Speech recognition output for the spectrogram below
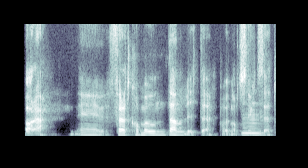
bara eh, för att komma undan lite på något Mm. snyggt sätt.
